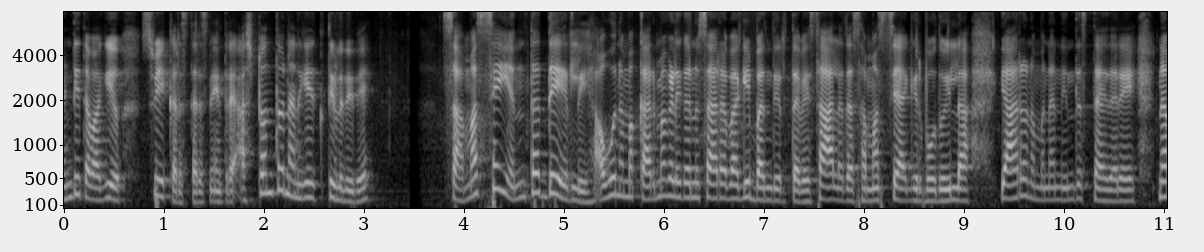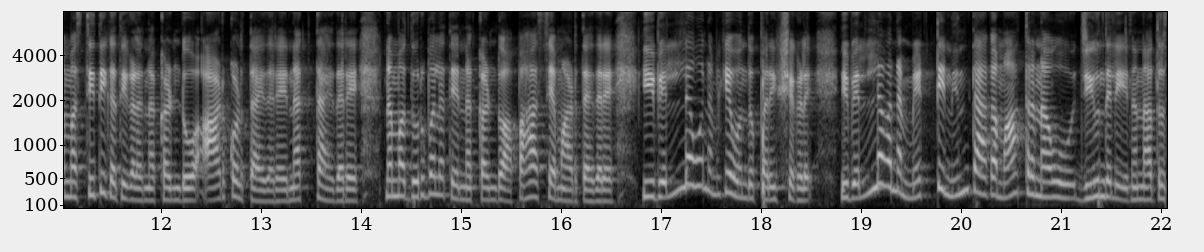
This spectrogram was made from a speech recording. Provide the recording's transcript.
ಖಂಡಿತವಾಗಿಯೂ ಸ್ವೀಕರಿಸ್ತಾರೆ ಸ್ನೇಹಿತರೆ. ಅಷ್ಟಂತೂ ನನಗೆ ತಿಳಿದಿದೆ. ಸಮಸ್ಯೆ ಎಂಥದ್ದೇ ಇರಲಿ, ಅವು ನಮ್ಮ ಕರ್ಮಗಳಿಗನುಸಾರವಾಗಿ ಬಂದಿರ್ತವೆ. ಸಾಲದ ಸಮಸ್ಯೆ ಆಗಿರ್ಬೋದು, ಇಲ್ಲ ಯಾರೋ ನಮ್ಮನ್ನು ನಿಂದಿಸ್ತಾ ಇದ್ದಾರೆ ನಮ್ಮ ಸ್ಥಿತಿಗತಿಗಳನ್ನು ಕಂಡು ಆಡ್ಕೊಳ್ತಾ ಇದ್ದಾರೆ ನಗ್ತಾ ಇದ್ದಾರೆ ನಮ್ಮ ದುರ್ಬಲತೆಯನ್ನು ಕಂಡು ಅಪಹಾಸ್ಯ ಮಾಡ್ತಾ ಇದ್ದಾರೆ ಇವೆಲ್ಲವೂ ನಮಗೆ ಒಂದು ಪರೀಕ್ಷೆಗಳೇ. ಇವೆಲ್ಲವನ್ನು ಮೆಟ್ಟಿ ನಿಂತಾಗ ಮಾತ್ರ ನಾವು ಜೀವನದಲ್ಲಿ ಏನನ್ನಾದರೂ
